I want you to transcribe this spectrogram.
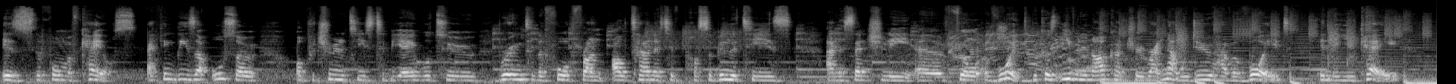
is the form of chaos. I think these are also opportunities to be able to bring to the forefront alternative possibilities and essentially uh, fill a void. Because even in our country right now, we do have a void in the UK.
